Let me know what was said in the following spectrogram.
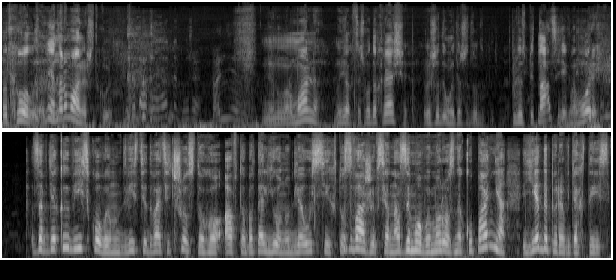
От холода. Ні, нормально шуткую. Холодно дуже. Ні, ну нормально. Ну як, це ж водохреще. Ви що думаєте, що тут плюс 15, як на морі? Завдяки військовим 226-го автобатальйону для усіх, хто зважився на зимове морозне купання, є де перевдягтись,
